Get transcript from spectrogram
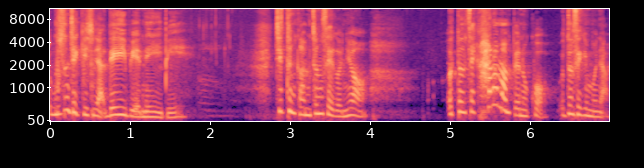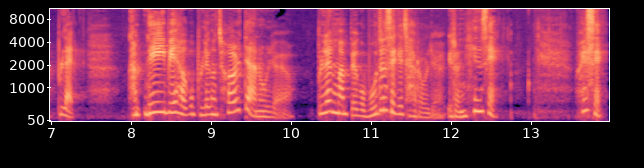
또 무슨 재킷이냐 네이비에 네이비. 짙은 감청색은요. 어떤 색 하나만 빼놓고 어떤 색이 뭐냐 블랙. 네이비하고 블랙은 절대 안 어울려요. 블랙만 빼고 모든 색이 잘 어울려요. 이런 흰색, 회색,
